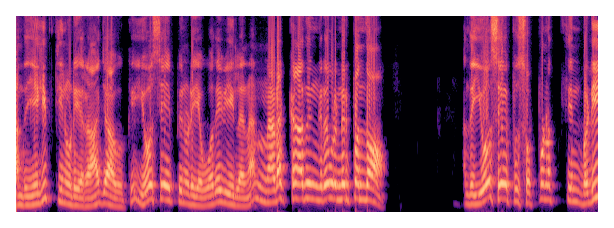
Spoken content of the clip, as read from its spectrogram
அந்த எகிப்தினுடைய ராஜாவுக்கு யோசேப்பினுடைய உதவி இல்லைன்னா நடக்காதுங்கிற ஒரு நிர்பந்தம் அந்த யோசேப்பு சொப்பனத்தின்படி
